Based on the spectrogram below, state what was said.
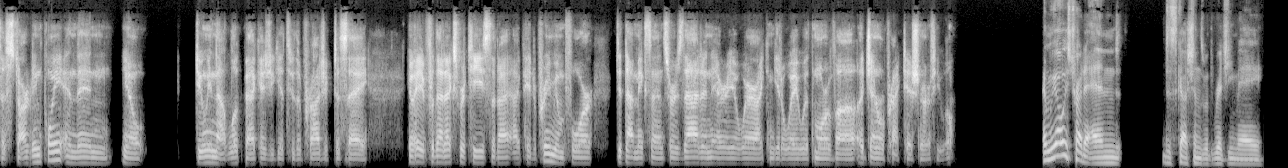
the starting point and then you know doing that look back as you get through the project to say you know hey for that expertise that I, I paid a premium for did that make sense or is that an area where i can get away with more of a, a general practitioner if you will and we always try to end discussions with richey may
